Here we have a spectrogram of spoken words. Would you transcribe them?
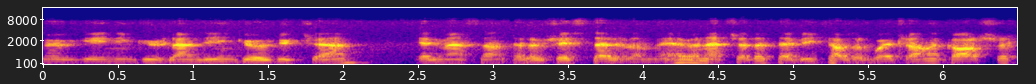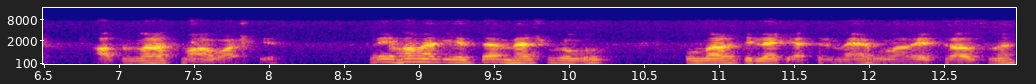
mövqeyinin gücləndiyini gördükcə Ermənistanın tərəf jestlər eləməyə və nəticədə təbii ki, Azərbaycana qarşı addımlar atmağa başlayır. Və İlham Əliyev də məcbur olub bunları dilə gətirməyə, bunlara etirazını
